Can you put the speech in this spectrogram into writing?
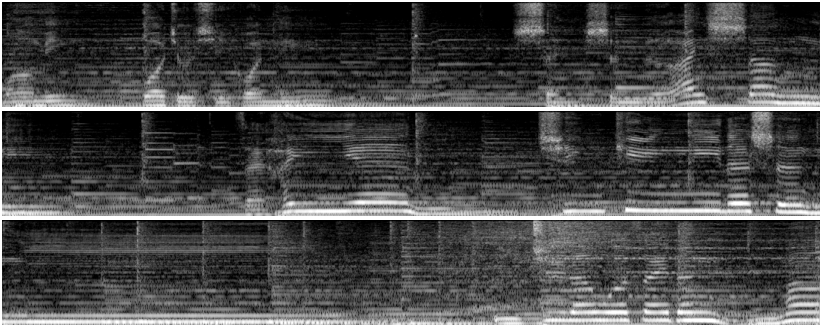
莫名。我就喜欢你，深深的爱上你，在黑夜里倾听你的声音。你知道我在等你吗？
